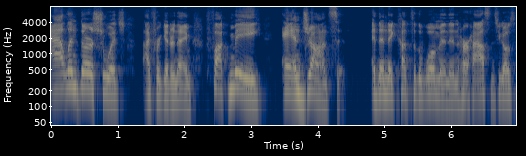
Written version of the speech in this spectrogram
Alan Dershowitz, I forget her name, fuck me and Johnson. And then they cut to the woman in her house and she goes,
